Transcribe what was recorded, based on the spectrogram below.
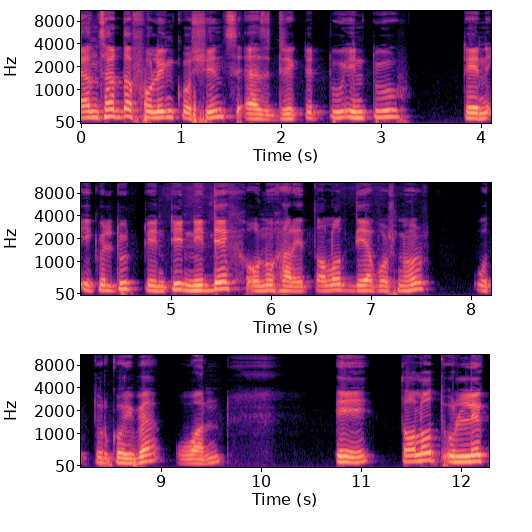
answer the following questions as directed two into ten equal to twenty নিৰ্দেশ অনুসাৰে তলত দিয়া প্ৰশ্নৰ উত্তৰ কৰিবা ওৱান এ তলত উল্লেখ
